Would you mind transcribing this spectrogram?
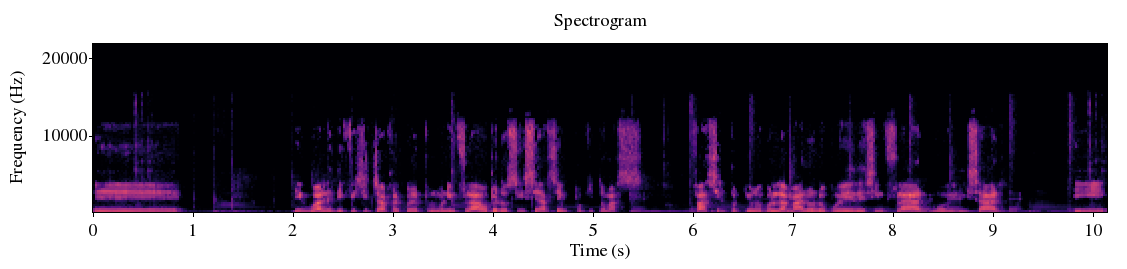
eh, igual es difícil trabajar con el pulmón inflado, pero sí se hace un poquito más fácil porque uno con la mano lo puede desinflar, movilizar y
